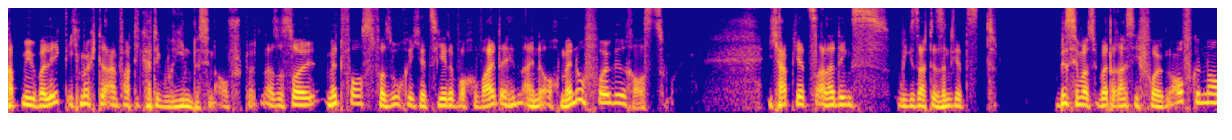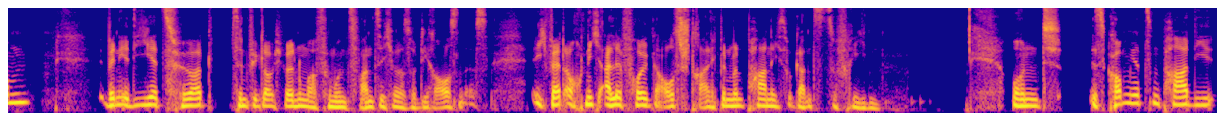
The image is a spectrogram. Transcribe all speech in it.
habe mir überlegt, ich möchte einfach die Kategorien ein bisschen aufsplitten. Also es soll mittwochs versuche ich jetzt jede Woche weiterhin eine auch Menno-Folge rauszubringen. Ich habe jetzt allerdings, wie gesagt, es sind jetzt ein bisschen was über 30 Folgen aufgenommen. wenn ihr die jetzt hört, sind wir, glaube ich, bei Nummer 25 oder so, die draußen ist. Ich werde auch nicht alle Folgen ausstrahlen. Ich bin mit ein paar nicht so ganz zufrieden. Und es kommen jetzt ein paar, die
